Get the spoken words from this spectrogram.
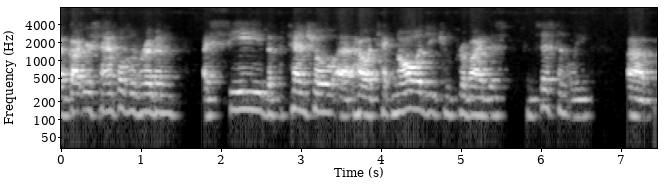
I've got your samples of ribbon. I see the potential, uh, how a technology can provide this consistently uh,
